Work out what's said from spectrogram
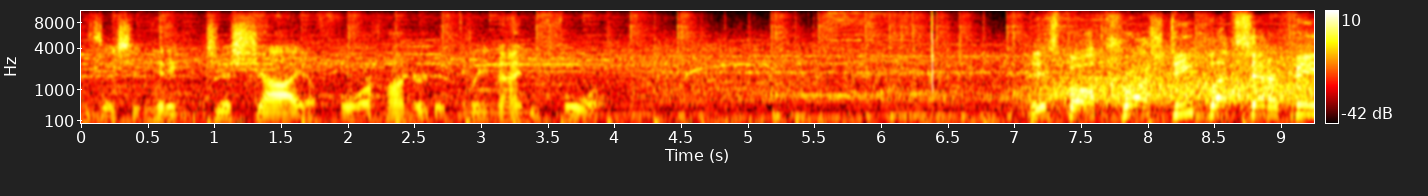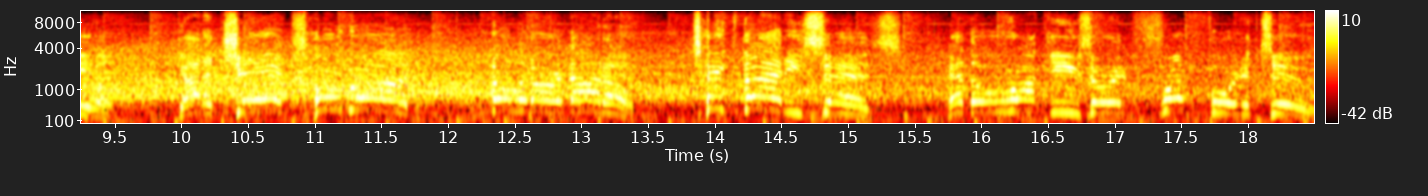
position, hitting just shy of 400 at 394. This ball crushed deep left center field. Got a chance. Home run. Nolan Arenado. Take that, he says. And the Rockies are in front 4 to 2.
